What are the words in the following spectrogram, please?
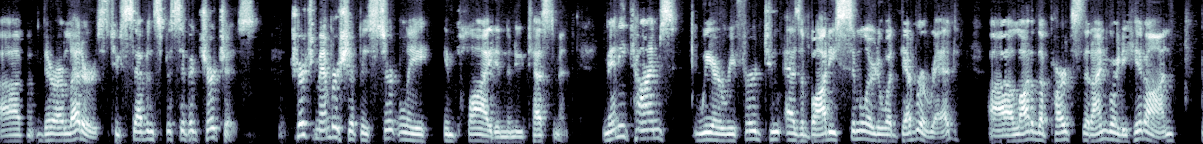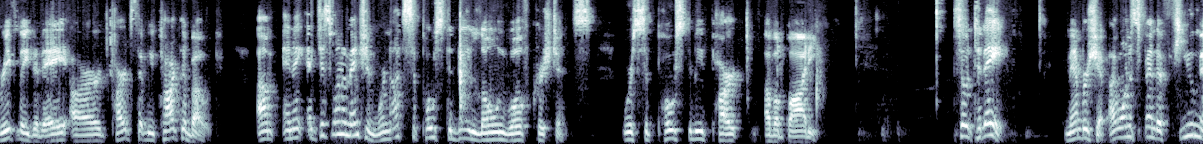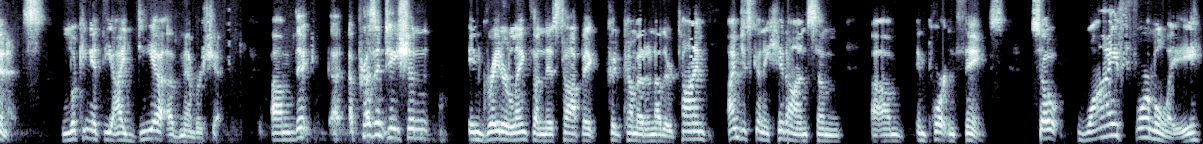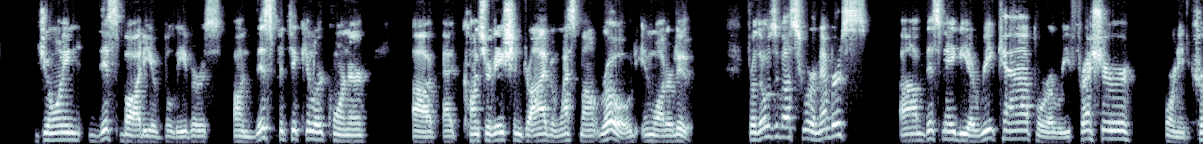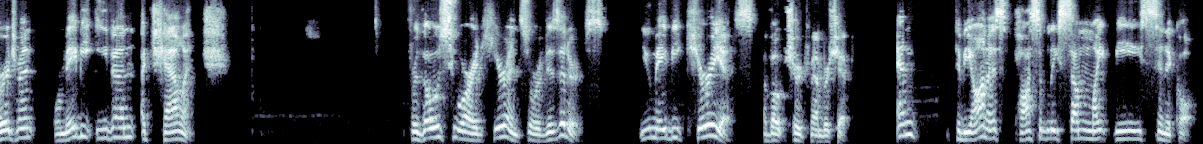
uh, there are letters to seven specific churches. Church membership is certainly implied in the New Testament. Many times we are referred to as a body similar to what Deborah read. Uh, a lot of the parts that I'm going to hit on briefly today are parts that we've talked about. Um, and I, I just want to mention we're not supposed to be lone wolf Christians, we're supposed to be part of a body. So today, membership, I want to spend a few minutes looking at the idea of membership. Um, the, a presentation in greater length on this topic could come at another time. I'm just going to hit on some um, important things. So, why formally join this body of believers on this particular corner uh, at Conservation Drive and Westmount Road in Waterloo? For those of us who are members, um, this may be a recap or a refresher or an encouragement or maybe even a challenge. For those who are adherents or visitors, you may be curious about church membership and to be honest, possibly some might be cynical.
